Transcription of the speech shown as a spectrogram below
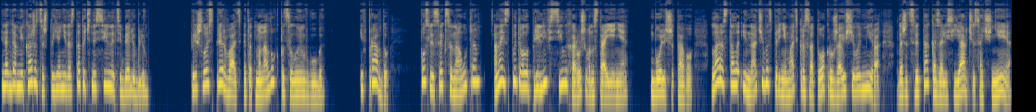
Иногда мне кажется, что я недостаточно сильно тебя люблю. Пришлось прервать этот монолог поцелуем в губы. И вправду, после секса на утро она испытывала прилив силы хорошего настроения. Больше того, Лара стала иначе воспринимать красоту окружающего мира, даже цвета казались ярче, сочнее.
